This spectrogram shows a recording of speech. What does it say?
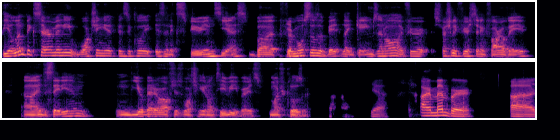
The Olympic ceremony, watching it physically is an experience, yes. But for most of the bit, like games and all, if you're especially if you're sitting far away, uh, in the stadium, you're better off just watching it on TV, where it's much closer. Yeah. I remember uh,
